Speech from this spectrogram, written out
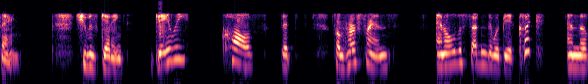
thing. She was getting daily calls that, from her friends and all of a sudden there would be a click and the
